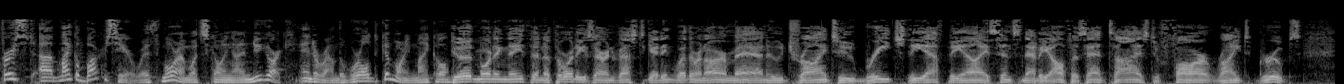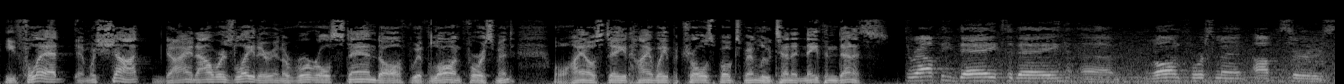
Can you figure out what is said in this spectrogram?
First, uh, Michael Barr's here with more on what's going on in New York and around the world. Good morning, Michael. Good morning, Nathan. Authorities are investigating whether an armed man who tried to breach the FBI Cincinnati office had ties to far-right groups. He fled and was shot, died hours later in a rural standoff with law enforcement. Ohio State Highway Patrol spokesman Lieutenant Nathan Dennis. Throughout the day today, um, law enforcement officers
